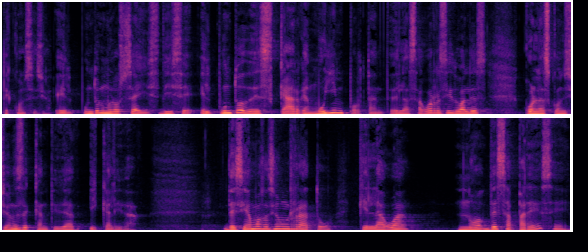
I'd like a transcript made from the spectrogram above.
de concesión. El punto número 6 dice, el punto de descarga muy importante de las aguas residuales con las condiciones de cantidad y calidad. Decíamos hace un rato que el agua no desaparece.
